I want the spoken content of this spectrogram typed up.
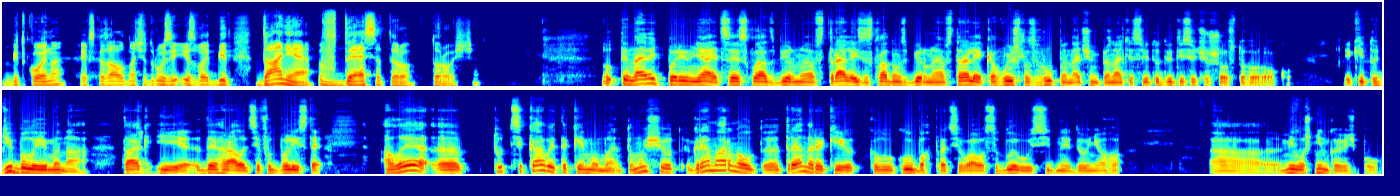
біткоїна, як сказали наші друзі, із WhiteBit. Данія в десятеро дорожче. Ну, ти навіть порівняй цей склад збірної Австралії зі складом збірної Австралії, яка вийшла з групи на чемпіонаті світу 2006 року. які тоді були імена, так і де грали ці футболісти. Але е, тут цікавий такий момент, тому що от Грем Арнолд, е, тренер, який коли у клубах працював, особливо у Сіднey, де у нього е, Мілош Нінкович був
